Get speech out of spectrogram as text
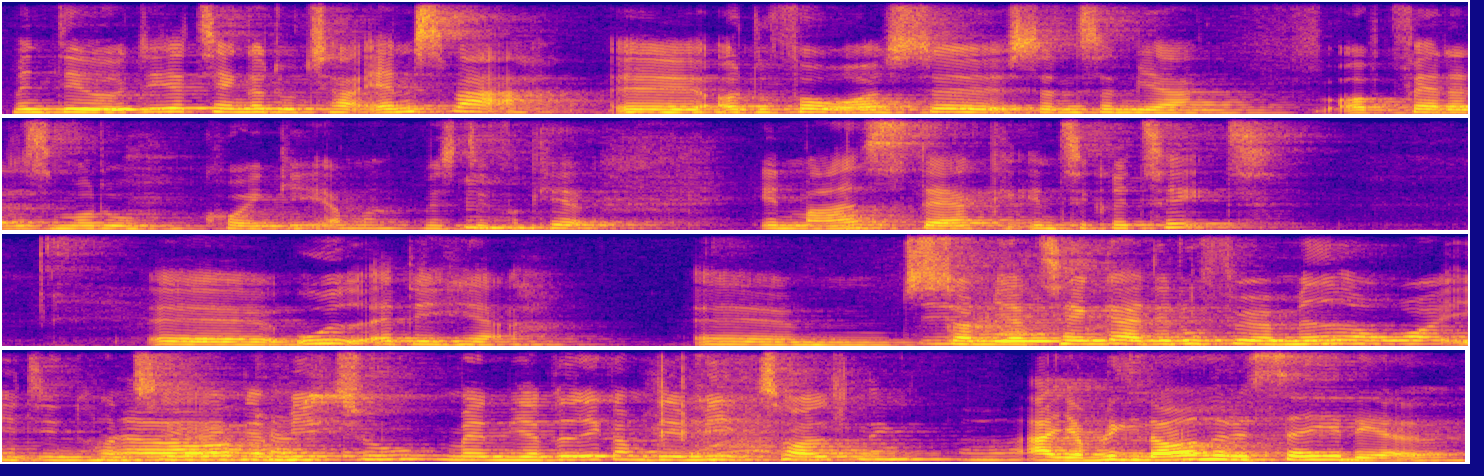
Men det är ju det, jag tänker, du tar ansvar, øh, mm. och du får också, øh, sådan som jag uppfattar det, så må du korrigera mig, om det är fel. en mycket stark integritet øh, ud af det her. Øh, som jeg tænker er det, du fører med over i din håndtering Ja, af. MeToo, men jeg ved ikke, om det er min tolkning. Ja, jag blir glad när du säger det.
